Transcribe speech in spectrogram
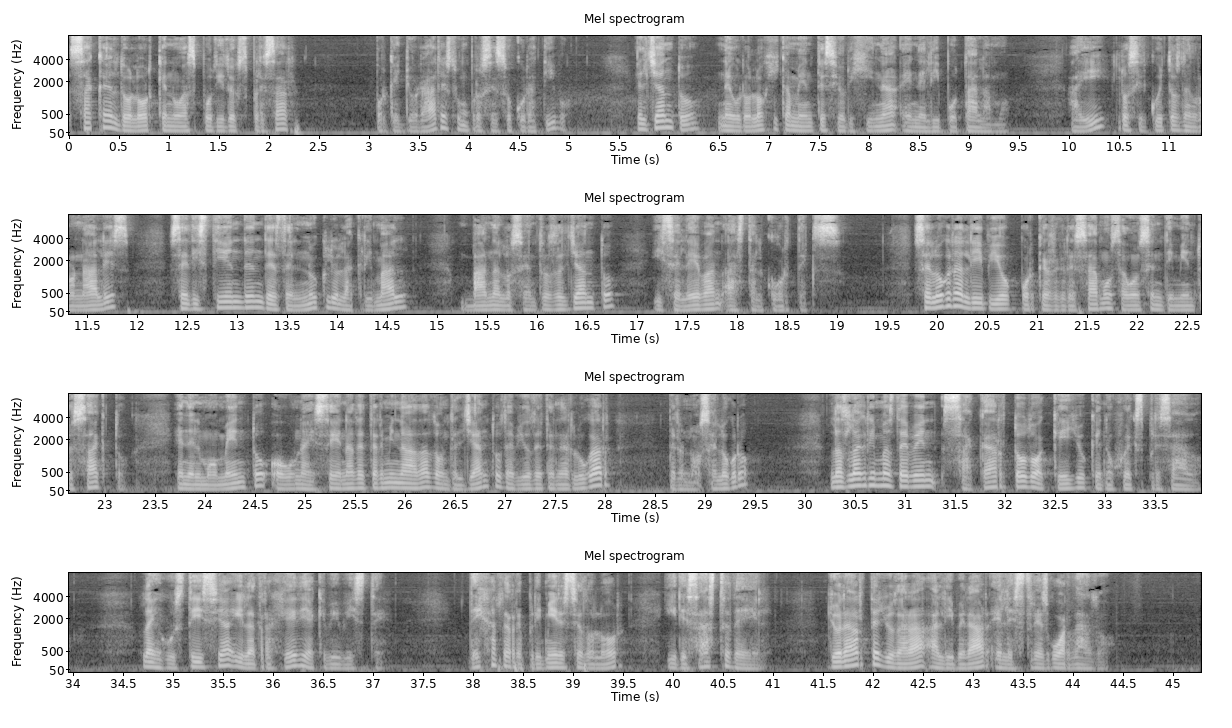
Saca el dolor que no has podido expresar, porque llorar es un proceso curativo. El llanto neurológicamente se origina en el hipotálamo. Ahí los circuitos neuronales se distienden desde el núcleo lacrimal, van a los centros del llanto y se elevan hasta el córtex. Se logra alivio porque regresamos a un sentimiento exacto, en el momento o una escena determinada donde el llanto debió de tener lugar, pero no se logró. Las lágrimas deben sacar todo aquello que no fue expresado, la injusticia y la tragedia que viviste. Deja de reprimir ese dolor y deshazte de él. Llorar te ayudará a liberar el estrés guardado.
